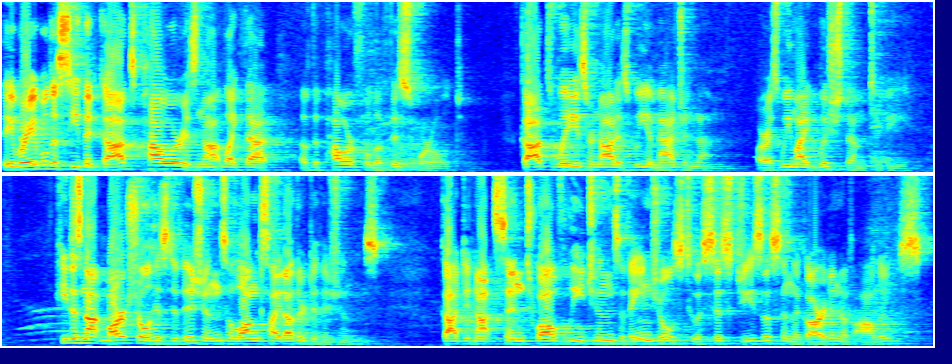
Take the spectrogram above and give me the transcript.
They were able to see that God's power is not like that of the powerful of this world. God's ways are not as we imagine them, or as we might wish them to be. He does not marshal his divisions alongside other divisions. God did not send 12 legions of angels to assist Jesus in the Garden of Olives.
